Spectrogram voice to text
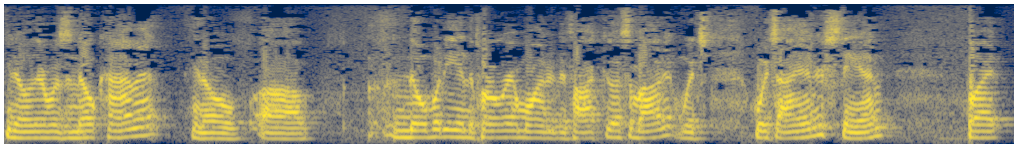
you know there was no comment. You know, uh, nobody in the program wanted to talk to us about it, which which I understand. But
